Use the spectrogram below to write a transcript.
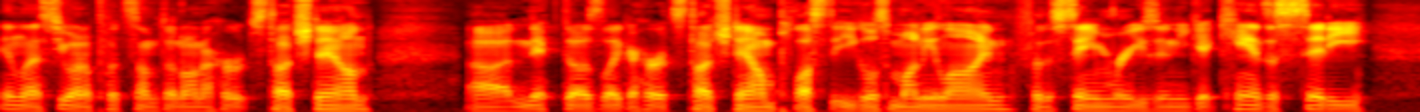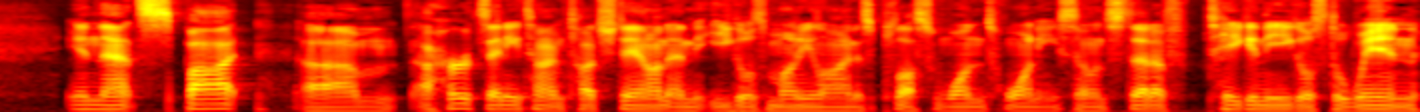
unless you want to put something on a Hurts touchdown. Uh, Nick does like a Hurts touchdown plus the Eagles' money line for the same reason. You get Kansas City in that spot. Um, a Hurts anytime touchdown, and the Eagles' money line is plus 120. So instead of taking the Eagles to win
